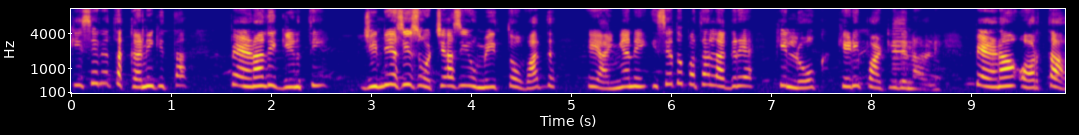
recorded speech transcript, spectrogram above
ਕਿਸੇ ਨੇ ਧੱਕਾ ਨਹੀਂ ਕੀਤਾ। ਭੈਣਾਂ ਦੀ ਗਿਣਤੀ ਜਿੰਨੀ ਅਸੀਂ ਸੋਚਿਆ ਸੀ ਉਮੀਦ ਤੋਂ ਵੱਧ ਇਹ ਆਈਆਂ ਨੇ ਇਸੇ ਤੋਂ ਪਤਾ ਲੱਗ ਰਿਹਾ ਕਿ ਲੋਕ ਕਿਹੜੀ ਪਾਰਟੀ ਦੇ ਨਾਲ ਨੇ। ਭੈਣਾਂ ਔਰਤਾਂ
